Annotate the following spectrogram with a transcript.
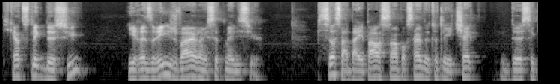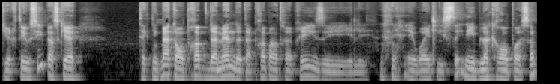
Puis quand tu cliques dessus, il redirige vers un site malicieux. Puis ça, ça bypass 100% de tous les checks de sécurité aussi parce que techniquement, ton propre domaine de ta propre entreprise est, whitelisté. Ils ne bloqueront pas ça.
